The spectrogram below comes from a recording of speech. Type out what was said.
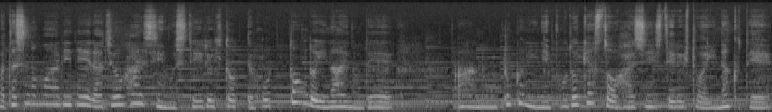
私の周りでラジオ配信をしている人ってほとんどいないのであの特にねポッドキャストを配信している人はいなくて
